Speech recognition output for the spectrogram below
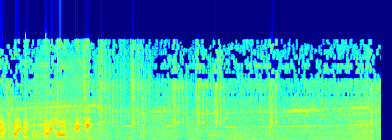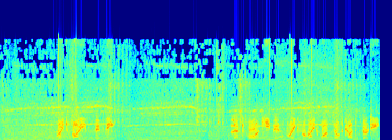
Left 5 opens, very long, 50. Right 5, 50. Left 4, keep in, brake for right 1, don't cut, 30.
